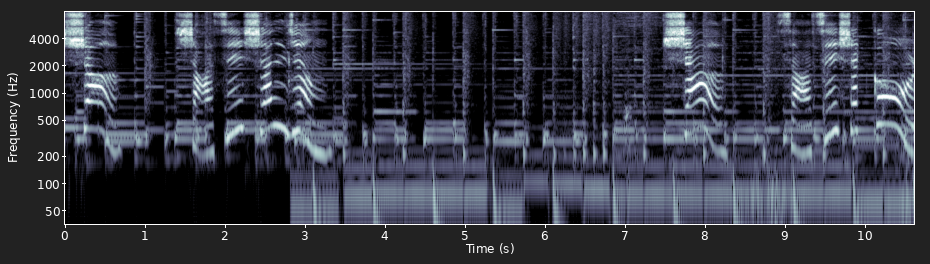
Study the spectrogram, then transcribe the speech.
शा। शा से शलजम। शा। सा से षटकोण।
